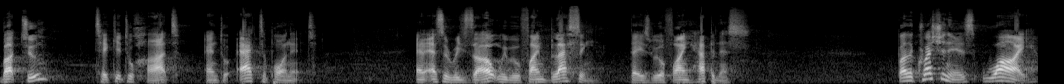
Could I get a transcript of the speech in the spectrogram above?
but to take it to heart and to act upon it. And as a result, we will find blessing, that is, we will find happiness. But the question is, why?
